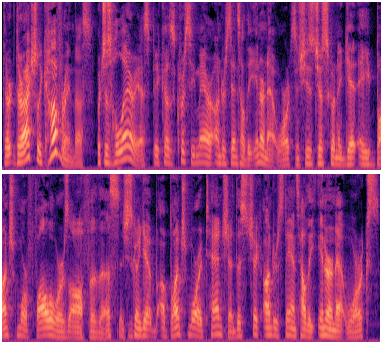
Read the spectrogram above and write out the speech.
they're, they're actually covering this, which is hilarious because Chrissie Mayr understands how the internet works and she's just going to get a bunch more followers off of this and she's going to get a bunch more attention. This chick understands how the internet works.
